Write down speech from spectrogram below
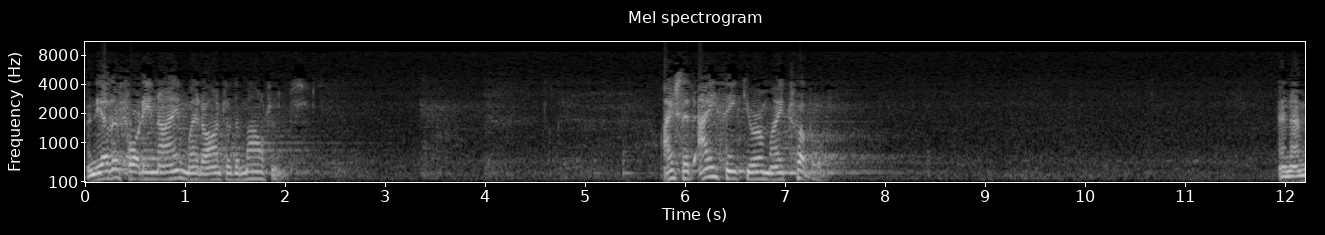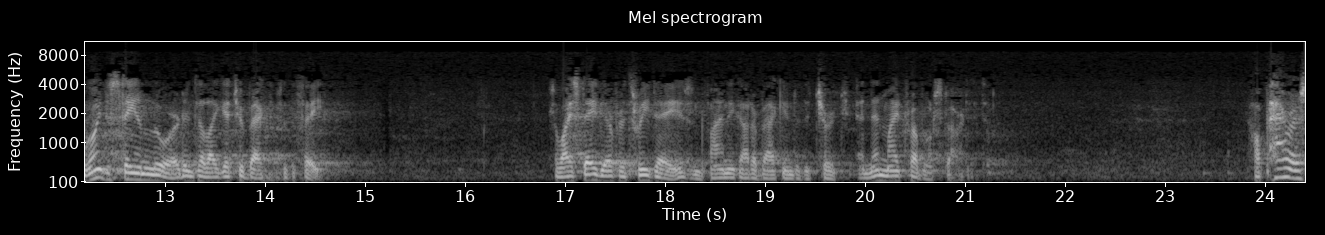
And the other 49 went on to the mountains. I said, I think you're my trouble. And I'm going to stay in Lourdes until I get you back to the faith. So I stayed there for three days and finally got her back into the church. And then my trouble started. How Paris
